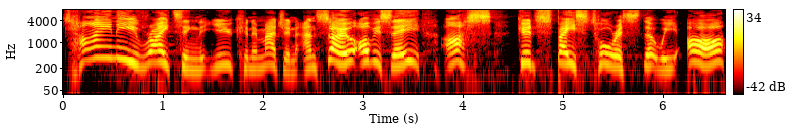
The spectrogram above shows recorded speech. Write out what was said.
tiny writing that you can imagine. And so, obviously, us good space tourists that we are,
